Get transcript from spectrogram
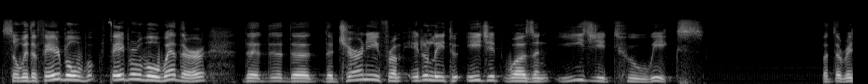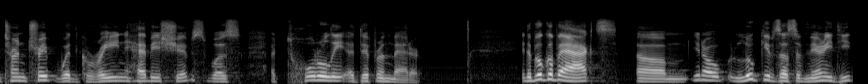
So, with the favorable, favorable weather, the, the, the, the journey from Italy to Egypt was an easy two weeks. But the return trip with grain heavy ships was a totally a different matter. In the book of Acts, um, you know, Luke gives us many, de-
